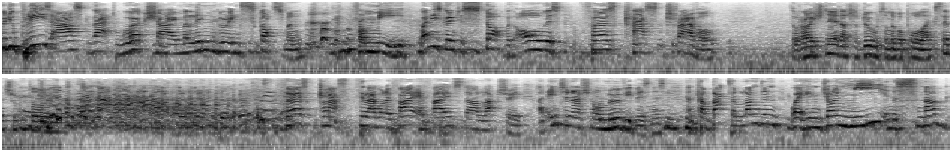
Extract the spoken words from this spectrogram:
Could you please ask that work-shy, malingering Scotsman from me when he's going to stop with all this first-class travel? The there, that should do with the Liverpool accent, shouldn't I? first class travel, a five, a five star luxury, an international movie business, and come back to London where he can join me in the snug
